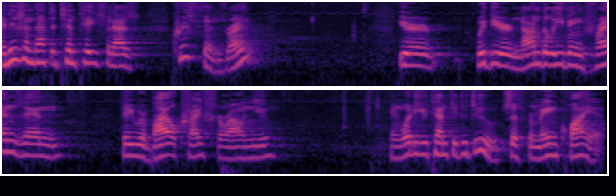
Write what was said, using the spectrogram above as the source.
And isn't that the temptation as Christians, right? You're with your non believing friends and they revile Christ around you. And what are you tempted to do? Just remain quiet.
